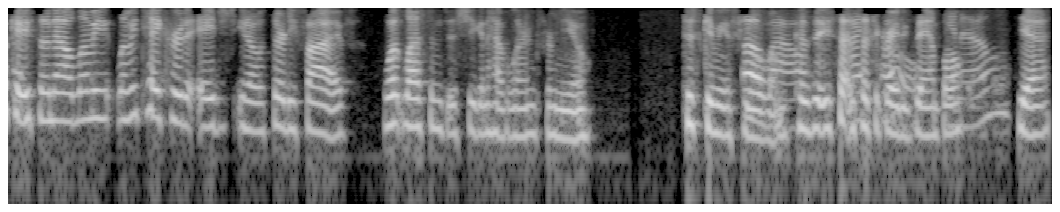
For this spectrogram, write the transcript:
okay. So now let me let me take her to age, you know, 35. What lessons is she going to have learned from you? Just give me a few oh, of them wow. because you set I such a great hope, example. You know? Yeah,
